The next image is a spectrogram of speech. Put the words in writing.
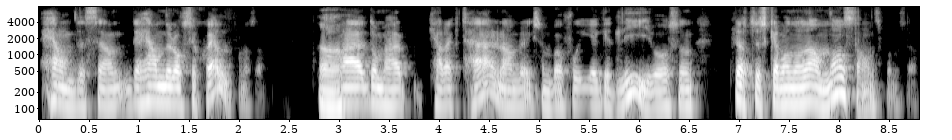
händelsen, det händer av sig själv på något sätt. De Ja. här, de här karaktärerna liksom börjar få eget liv och sen plötsligt ska man någon annanstans på något sätt.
